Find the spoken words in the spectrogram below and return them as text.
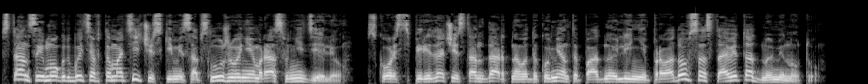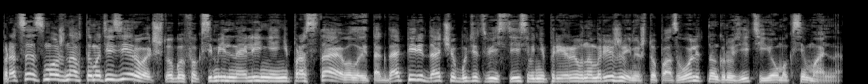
Станции могут быть автоматическими с обслуживанием раз в неделю. Скорость передачи стандартного документа по одной линии проводов составит одну минуту. Процесс можно автоматизировать, чтобы фоксимильная линия не простаивала, и тогда передача будет вестись в непрерывном режиме, что позволит нагрузить ее максимально.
